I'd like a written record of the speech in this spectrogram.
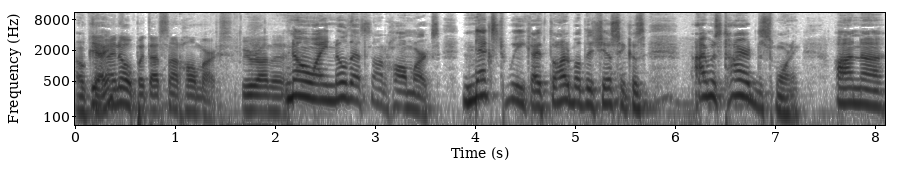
Okay. Yeah, I know, but that's not hallmarks. We were on the. No, I know that's not hallmarks. Next week, I thought about this yesterday because I was tired this morning. On uh,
